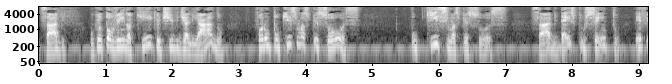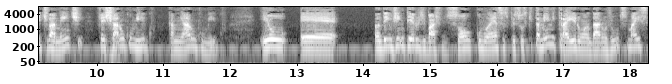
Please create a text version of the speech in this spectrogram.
sabe? O que eu estou vendo aqui, que eu tive de aliado, foram pouquíssimas pessoas. Pouquíssimas pessoas, sabe? 10% efetivamente fecharam comigo, caminharam comigo. Eu é, andei o dia inteiro debaixo de sol, como essas pessoas que também me traíram, andaram juntos, mas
